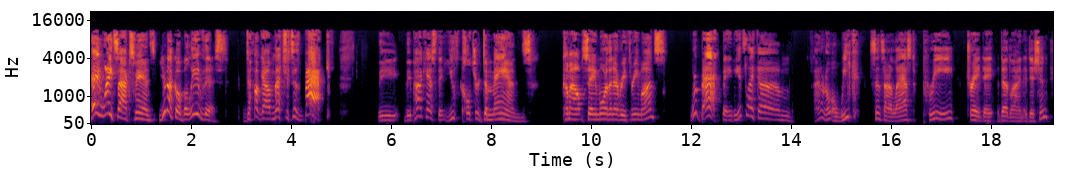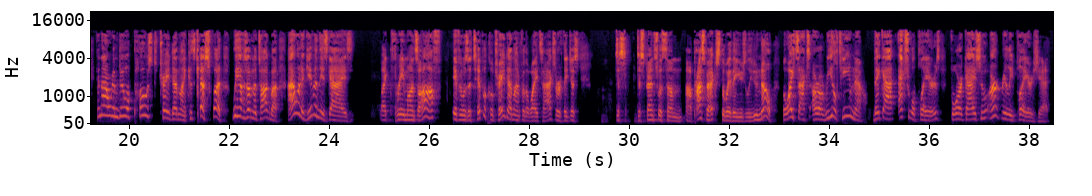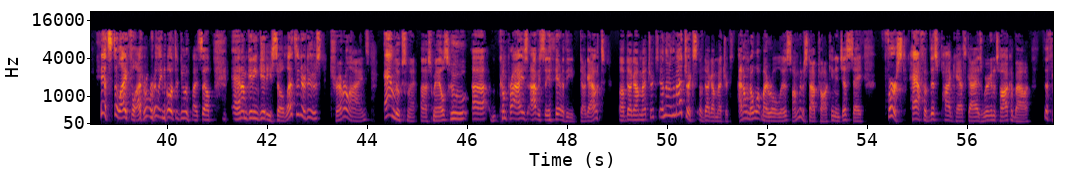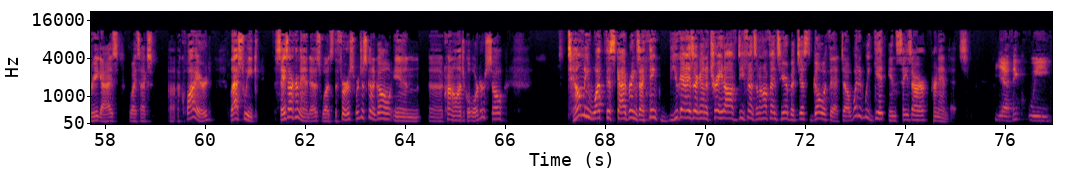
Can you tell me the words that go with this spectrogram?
Hey, White Sox fans, you're not going to believe this. Dugout Metrics is back. The the podcast that youth culture demands come out say more than every three months. We're back, baby. It's like um I don't know a week since our last pre trade date deadline edition, and now we're going to do a post trade deadline. Because guess what? We have something to talk about. I would have given these guys like three months off if it was a typical trade deadline for the White Sox, or if they just dis- dispense with some uh, prospects the way they usually do. No, the White Sox are a real team now. They got actual players for guys who aren't really players yet. It's delightful. I don't really know what to do with myself, and I'm getting giddy. So let's introduce Trevor Lyons and Luke Sm- uh, Smailes, who uh, comprise obviously they're the dugout of dugout metrics, and they're the metrics of dugout metrics. I don't know what my role is, so I'm going to stop talking and just say, first half of this podcast, guys, we're going to talk about the three guys the White Sox uh, acquired last week. Cesar Hernandez was the first. We're just going to go in uh, chronological order. So tell me what this guy brings. I think you guys are going to trade off defense and offense here, but just go with it. Uh, what did we get in Cesar Hernandez? Yeah, I think we.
